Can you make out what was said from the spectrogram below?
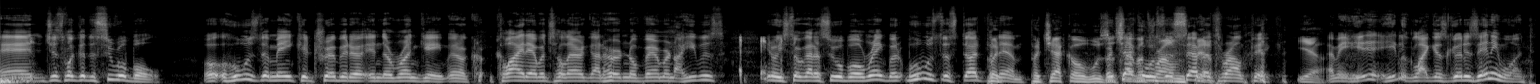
And just look at the Super Bowl. Uh, Who was the main contributor in the run game? You know, Clyde Edwards-Helaire got hurt in November. Now he was, you know, he still got a Super Bowl ring. But who was the stud for Pa- them? Pacheco, who's a Pacheco seventh was round the seventh pick. round pick. Yeah. I mean, he he looked like as good as anyone.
